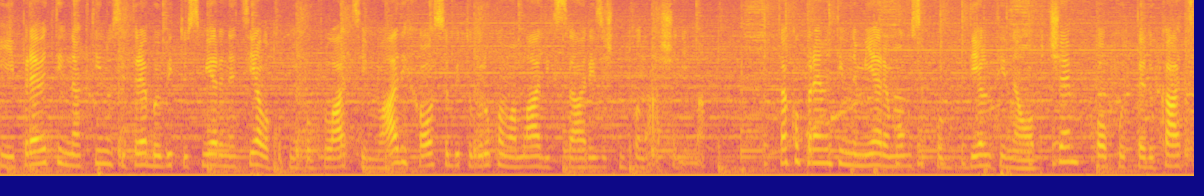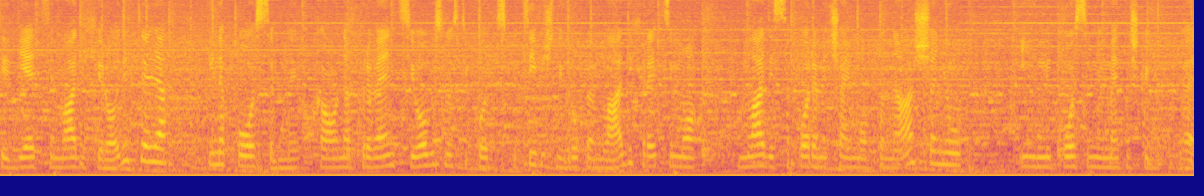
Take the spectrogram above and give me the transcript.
i preventivne aktivnosti trebaju biti usmjerene cjelokupnoj populaciji mladih, a osobito grupama mladih sa rizičnim ponašanjima. Tako preventivne mjere mogu se podijeliti na opće, poput edukacije djece, mladih i roditelja, i na posebne, kao na prevenciju ovisnosti kod specifične grupe mladih, recimo mladi sa poremećajima u ponašanju ili etničke, e,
